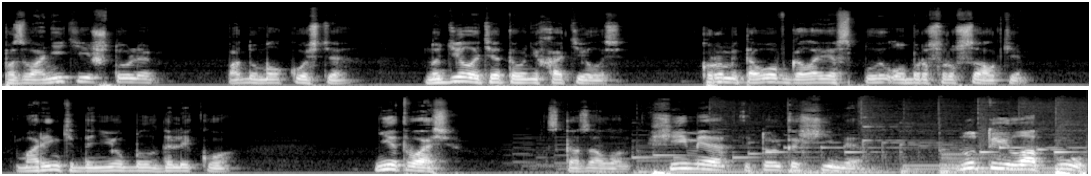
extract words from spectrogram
Позвонить ей, что ли? Подумал Костя. Но делать этого не хотелось. Кроме того, в голове всплыл образ русалки. Маринке до нее было далеко. «Нет, Вася», — сказал он, — «химия и только химия». «Ну ты лопух,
